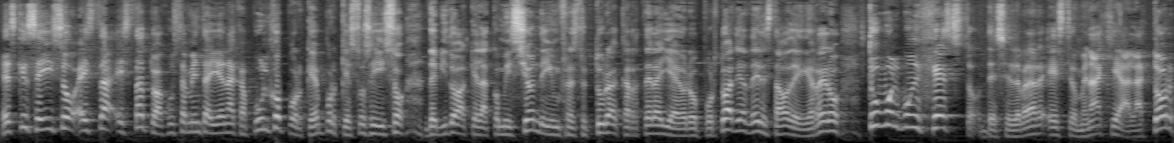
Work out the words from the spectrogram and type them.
es que se hizo esta estatua justamente allá en Acapulco. ¿Por qué? Porque esto se hizo debido a que la comisión de Infraestructura Carretera y Aeroportuaria del Estado de Guerrero tuvo el buen gesto de celebrar este homenaje al actor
